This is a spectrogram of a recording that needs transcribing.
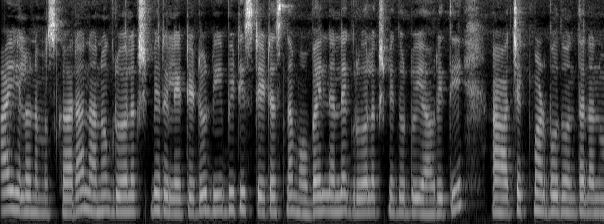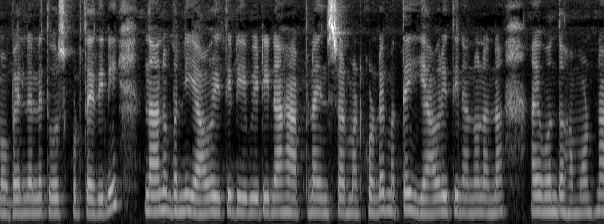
ಹಾಯ್, ಹಲೋ, ನಮಸ್ಕಾರ. ನಾನು Gruhalakshmi related D B T ಸ್ಟೇಟಸ್ನ ಮೊಬೈಲ್ನಲ್ಲೇ ಗೃಹಲಕ್ಷ್ಮಿ ದುಡ್ಡು ಯಾವ ರೀತಿ ಚೆಕ್ ಮಾಡ್ಬೋದು ಅಂತ ನನ್ನ ಮೊಬೈಲ್ನಲ್ಲೇ ತೋರಿಸ್ಕೊಡ್ತಾ ಇದ್ದೀನಿ. ನಾನು ಬನ್ನಿ ಯಾವ ರೀತಿ ಡಿ ಬಿ ಟಿನ ಆ್ಯಪ್ನ ಇನ್ಸ್ಟಾಲ್ ಮಾಡಿಕೊಂಡೆ, ಮತ್ತು ಯಾವ ರೀತಿ ನಾನು ನನ್ನ ಒಂದು ಅಮೌಂಟ್ನ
